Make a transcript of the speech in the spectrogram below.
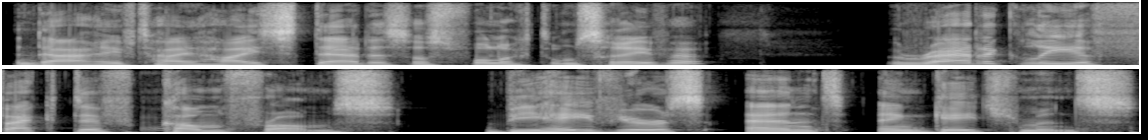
En daar heeft hij high status als volgt omschreven. Radically effective come-froms, behaviors and engagements.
